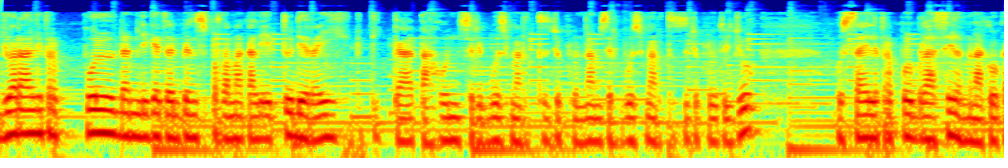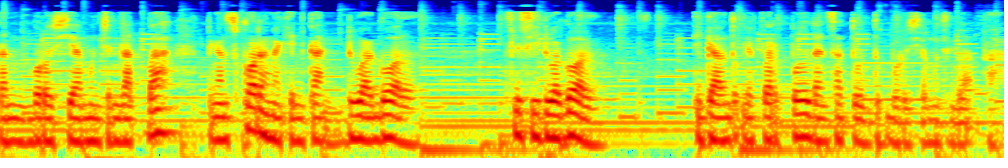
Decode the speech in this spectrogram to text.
Juara Liverpool dan Liga Champions pertama kali itu diraih ketika tahun 1976-1977 usai Liverpool berhasil menaklukkan Borussia Mönchengladbach dengan skor yang meyakinkan 2 gol. Selisih 2 gol. 3 untuk Liverpool dan 1 untuk Borussia Mönchengladbach.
